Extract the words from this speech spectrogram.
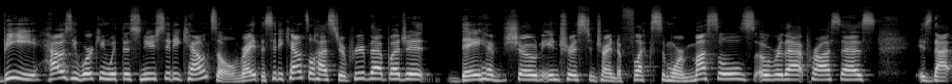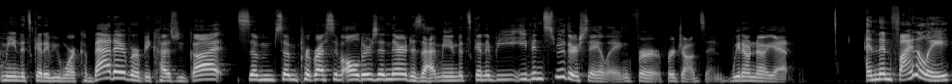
B, how is he working with this new city council? Right, the city council has to approve that budget. They have shown interest in trying to flex some more muscles over that process. Is that mean it's going to be more combative, or because we've got some some progressive alders in there, does that mean it's going to be even smoother sailing for for Johnson? We don't know yet. And then finally,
